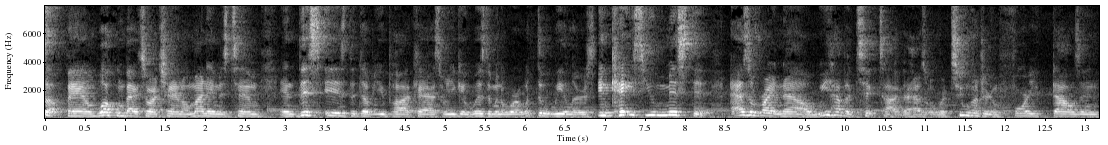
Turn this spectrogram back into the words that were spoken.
up, fam? Welcome back to our channel. My name is Tim, and this is the W Podcast where you get wisdom in the word with the Wheelers. In case you missed it, as of right now, we have a TikTok that has over 240,000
